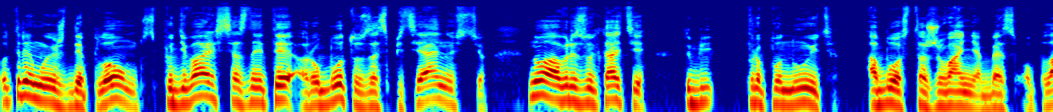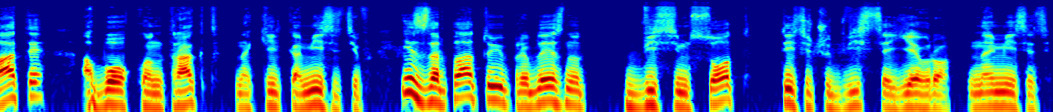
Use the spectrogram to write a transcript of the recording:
отримуєш диплом, сподіваєшся знайти роботу за спеціальністю. Ну а в результаті тобі пропонують або стажування без оплати, або контракт на кілька місяців із зарплатою приблизно 800 1200 євро на місяць.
